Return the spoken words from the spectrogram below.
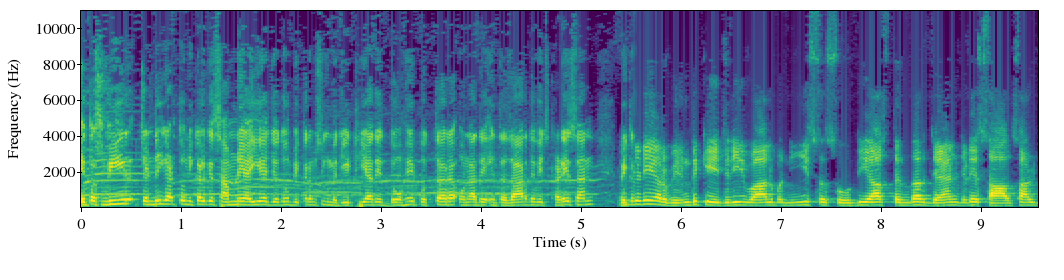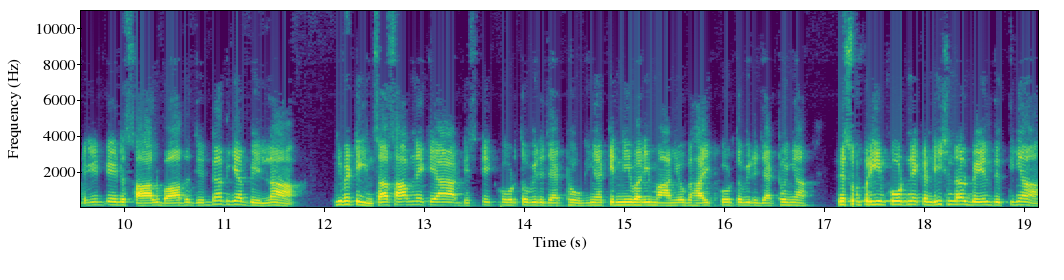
ਇਹ ਤਸਵੀਰ ਚੰਡੀਗੜ੍ਹ ਤੋਂ ਨਿਕਲ ਕੇ ਸਾਹਮਣੇ ਆਈ ਹੈ ਜਦੋਂ ਵਿਕਰਮ ਸਿੰਘ ਮਜੀਠੀਆ ਦੇ ਦੋਹੇ ਪੁੱਤਰ ਉਹਨਾਂ ਦੇ ਇੰਤਜ਼ਾਰ ਦੇ ਵਿੱਚ ਖੜੇ ਸਨ। ਜਿਹੜੇ ਅਰਵਿੰਦ ਕੇਜਰੀਵਾਲ ਬਨੀਸ਼ ਸਸੋਦੀਆ ਸਤਿੰਦਰ ਜੈਨ ਜਿਹੜੇ ਸਾਲ-ਸਾਲ ਡੇਢ-ਡੇਢ ਸਾਲ ਬਾਅਦ ਜਿਨ੍ਹਾਂ ਦੀਆਂ ਬੇਲਾਂ ਜਿਵੇਂ ਢੀਂਸਾ ਸਾਹਿਬ ਨੇ ਕਿਹਾ ਡਿਸਟ੍ਰਿਕਟ ਕੋਰਟ ਤੋਂ ਵੀ ਰਿਜੈਕਟ ਹੋ ਗਈਆਂ ਕਿੰਨੀ ਵਾਰੀ ਮਾਨਯੋਗ ਹਾਈ ਕੋਰਟ ਤੋਂ ਵੀ ਰਿਜੈਕਟ ਹੋਈਆਂ ਤੇ ਸੁਪਰੀਮ ਕੋਰਟ ਨੇ ਕੰਡੀਸ਼ਨਲ ਬੇਲ ਦਿੱਤੀਆਂ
